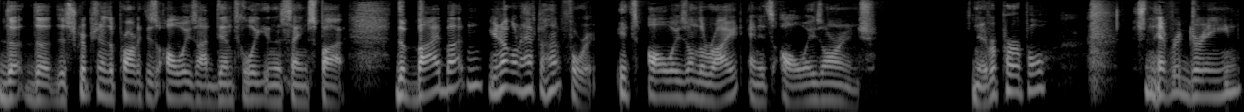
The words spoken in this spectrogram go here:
The, the description of the product is always identically in the same spot. The buy button, you're not going to have to hunt for it. It's always on the right and it's always orange. It's never purple. It's never green.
